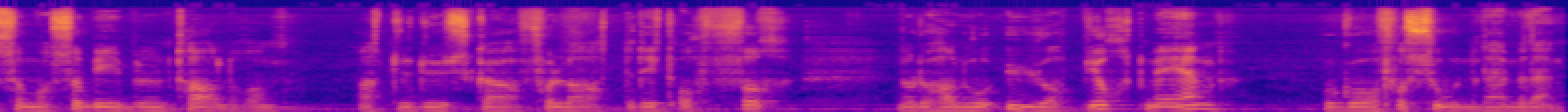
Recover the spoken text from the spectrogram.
som også Bibelen taler om. At du, du skal forlate ditt offer når du har noe uoppgjort med en, og gå og forsone deg med den.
